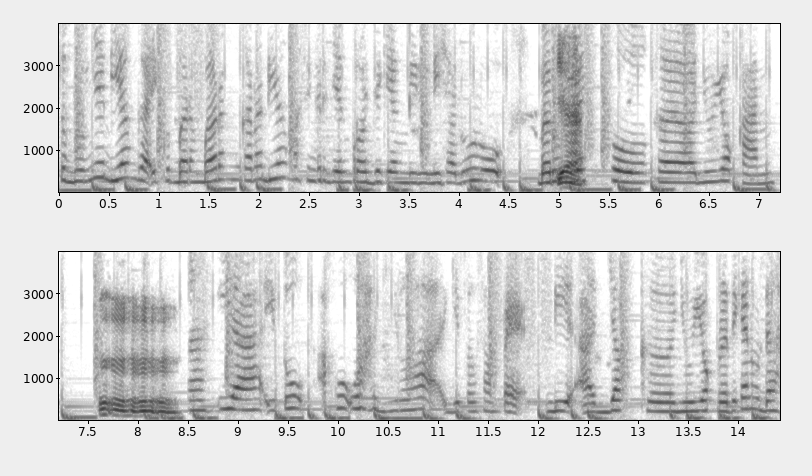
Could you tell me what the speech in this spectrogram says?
sebelumnya dia nggak ikut bareng-bareng karena dia masih ngerjain project yang di Indonesia dulu. Baru Yeah. dia ke New York kan. Nah, iya itu aku wah gila gitu sampai diajak ke New York. Berarti kan udah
